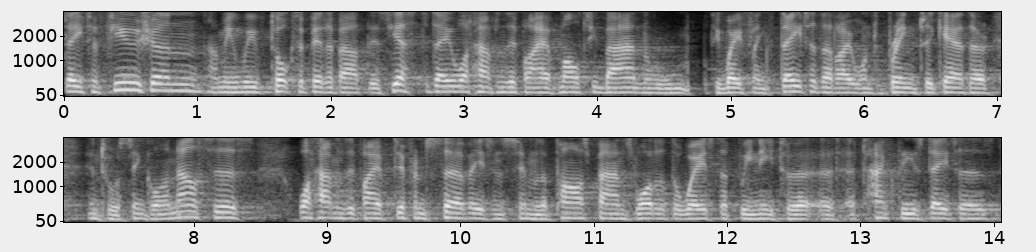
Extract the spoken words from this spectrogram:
Data fusion, I mean, we've talked a bit about this yesterday. What happens if I have multi-band or multi-wavelength data that I want to bring together into a single analysis? What happens if I have different surveys in similar pass bands? What are the ways that we need to uh, attack these data?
